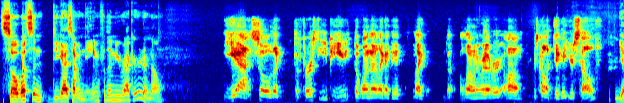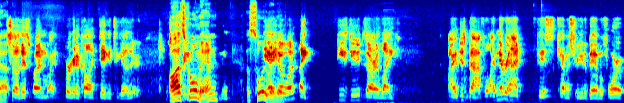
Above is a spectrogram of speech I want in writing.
so what's the? Do you guys have a name for the new record or no? Yeah, so like the first EP, the one that like I did like alone or whatever, um, it was called "Dig It Yourself." Yeah. So this one we're gonna call it "Dig It Together." Oh, that's pretty cool, man. That's totally Yeah, you know it. what? Like these dudes are like, I'm just baffled. I've never had this chemistry in a band before.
